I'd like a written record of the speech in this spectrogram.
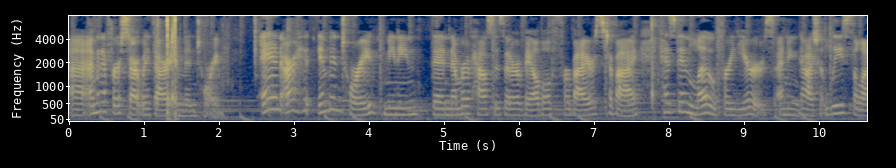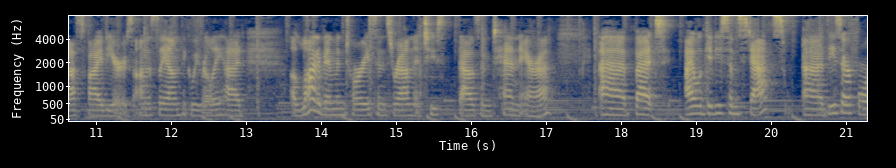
Uh, I'm going to first start with our inventory. And our inventory, meaning the number of houses that are available for buyers to buy, has been low for years. I mean, gosh, at least the last five years. Honestly, I don't think we really had a lot of inventory since around the 2010 era. Uh, but I will give you some stats. Uh, these are for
